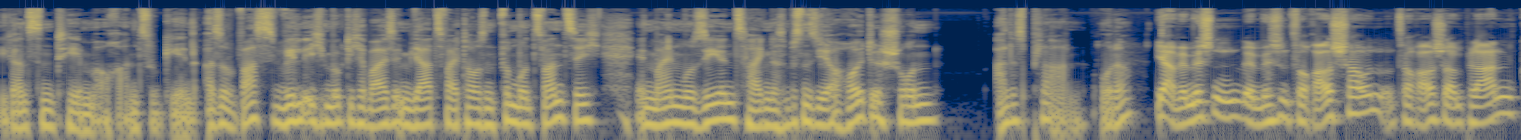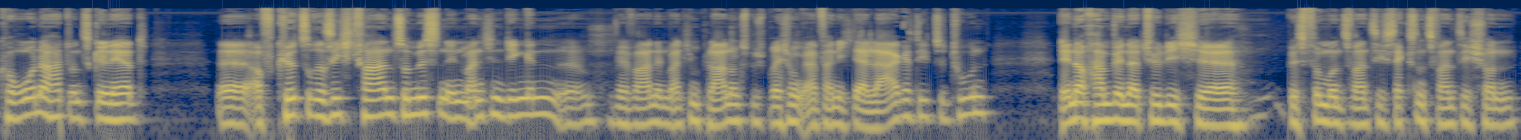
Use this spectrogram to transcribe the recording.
die ganzen Themen auch anzugehen. Also was will ich möglicherweise im Jahr 2025 in meinen Museen zeigen? Das müssen Sie ja heute schon alles planen, oder? Ja, wir müssen, wir müssen vorausschauen und vorausschauen planen. Corona hat uns gelehrt, äh, auf kürzere Sicht fahren zu müssen in manchen Dingen. Äh, wir waren in manchen Planungsbesprechungen einfach nicht in der Lage, sie zu tun. Dennoch haben wir natürlich äh, bis 25, 26 schon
